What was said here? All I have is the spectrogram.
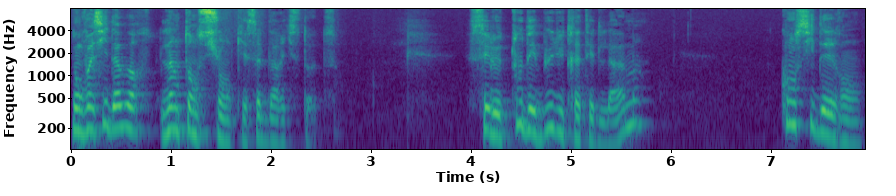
Donc voici d'abord l'intention qui est celle d'Aristote. C'est le tout début du traité de l'âme, considérant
